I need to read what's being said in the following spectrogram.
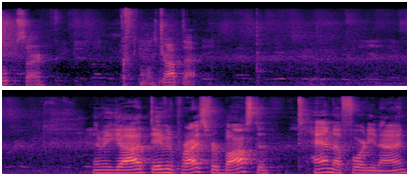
Oops, sorry. Almost dropped that. Then we got David Price for Boston. 10 of 49.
